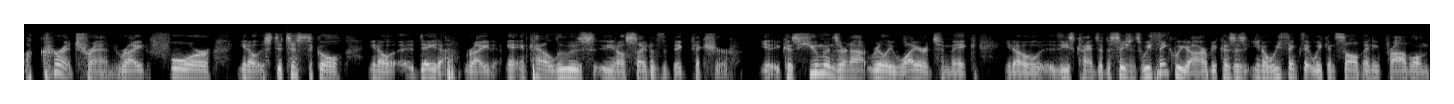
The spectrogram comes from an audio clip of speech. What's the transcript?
a current trend, right, for you know statistical, you know, data, right, and, and kind of lose you know sight of the big picture because humans are not really wired to make you know these kinds of decisions. We think we are because you know we think that we can solve any problem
